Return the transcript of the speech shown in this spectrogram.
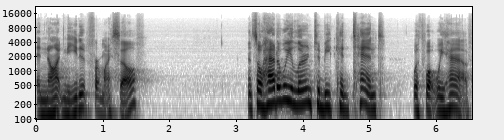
and not need it for myself? And so, how do we learn to be content with what we have?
